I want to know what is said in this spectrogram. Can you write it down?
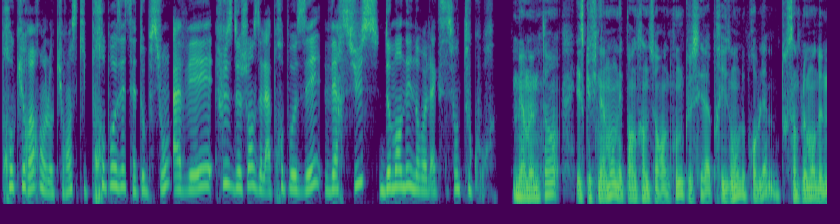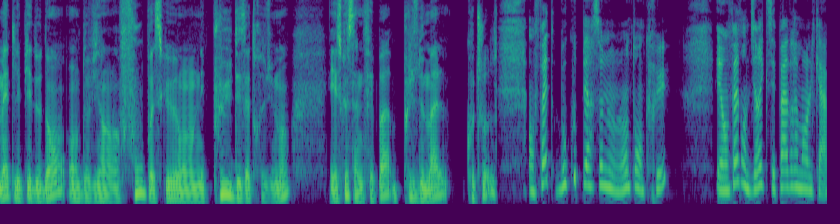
procureurs, en l'occurrence, qui proposaient cette option, avaient plus de chances de la proposer versus demander une relaxation tout court. Mais en même temps, est-ce que finalement on n'est pas en train de se rendre compte que c'est la prison le problème? Tout simplement de mettre les pieds dedans, on devient fou parce qu'on n'est plus des êtres humains. Et est-ce que ça ne fait pas plus de mal qu'autre chose? En fait, beaucoup de personnes l'ont longtemps cru. Et en fait, on dirait que c'est pas vraiment le cas.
